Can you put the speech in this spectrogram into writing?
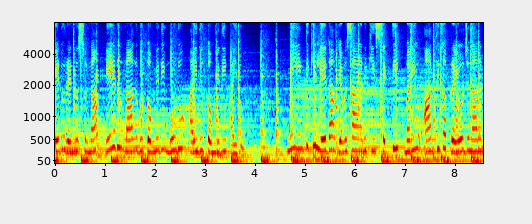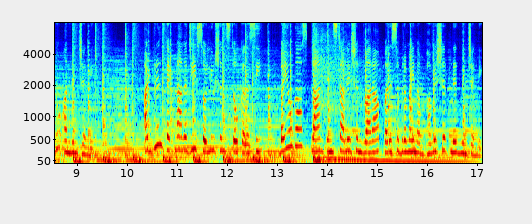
ఏడు రెండు సున్నా ఏడు నాలుగు తొమ్మిది మూడు ఐదు తొమ్మిది ఐదు. మీ ఇంటికి లేదా వ్యవసాయానికి శక్తి మరియు ఆర్థిక ప్రయోజనాలను అందించండి. అడ్రిల్ టెక్నాలజీ సొల్యూషన్స్తో కలిసి బయోగాస్ ప్లాంట్ ఇన్స్టాలేషన్ ద్వారా పరిశుభ్రమైన భవిష్యత్ నిర్మించండి.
